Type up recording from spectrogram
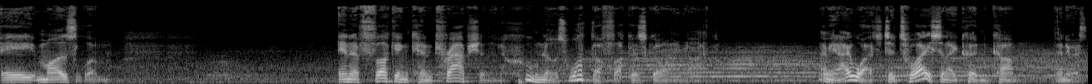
a Muslim in a fucking contraption, and who knows what the fuck is going on. I mean, I watched it twice and I couldn't come. Anyways,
